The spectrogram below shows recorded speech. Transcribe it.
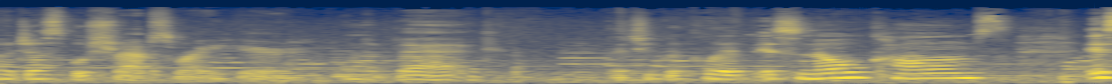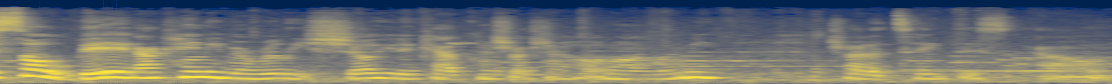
adjustable straps right here in the back that you could clip. It's no combs. It's so big I can't even really show you the cap construction. Hold on, let me try to take this out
